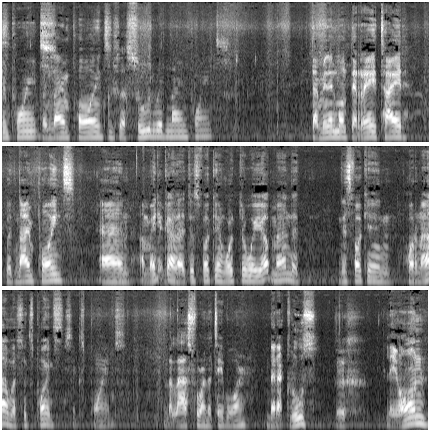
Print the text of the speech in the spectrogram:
nine points. With nine points. Cruz Azul with nine points. También el Monterrey tied with nine points. And America that just fucking worked their way up, man. That this fucking jornada with six points. Six points. And the last four on the table are. Veracruz, Ugh. León,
